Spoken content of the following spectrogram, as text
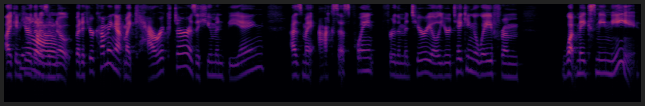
I can hear that as a note. But if you're coming at my character as a human being, as my access point for the material, you're taking away from what makes me me.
